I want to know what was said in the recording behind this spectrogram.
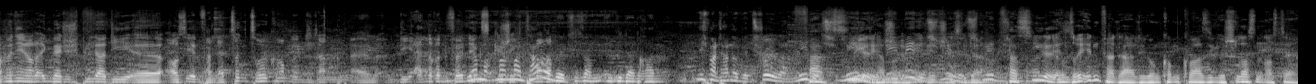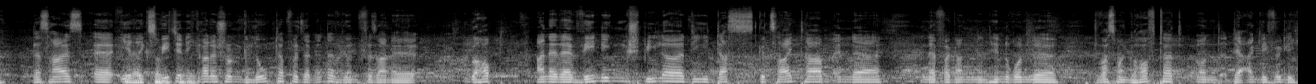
Haben wir nicht noch irgendwelche Spieler, die äh, aus ihren Verletzungen zurückkommen und die dann äh, die anderen Ja, Phoenix-Geschichten machen? Mantanovic ist am- wieder dran. Nicht Mantanovic, Entschuldigung. Medic. Fasil Medic. Medic, Medic Medic. Fasil, unsere Innenverteidigung kommt quasi geschlossen aus der. Das heißt, äh, Erik Smith, den ich gerade schon gelobt habe für sein Interview und für seine überhaupt einer der wenigen Spieler, die das gezeigt haben in der, in der vergangenen Hinrunde, was man gehofft hat und der eigentlich wirklich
